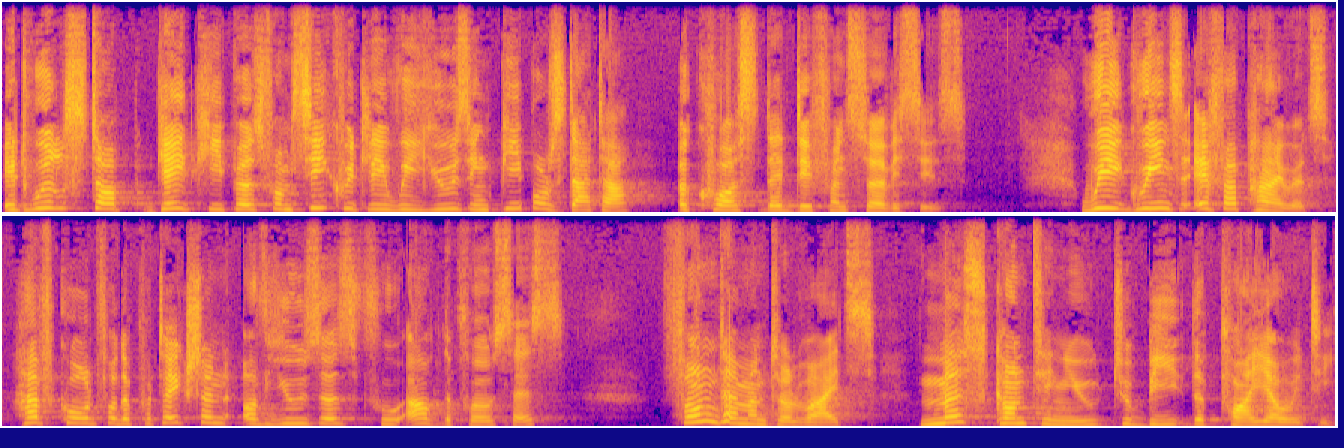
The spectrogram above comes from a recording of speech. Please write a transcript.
it will stop gatekeepers from secretly reusing people's data across their different services. We Greens EFA Pirates have called for the protection of users throughout the process. Fundamental rights must continue to be the priority.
